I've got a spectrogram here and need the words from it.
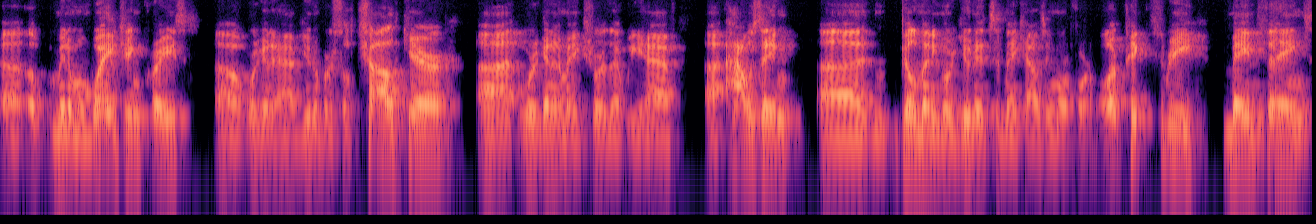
a, minimum wage increase. Uh, we're going to have universal child care. Uh, we're going to make sure that we have uh, housing, build many more units, and make housing more affordable. Or pick three main things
